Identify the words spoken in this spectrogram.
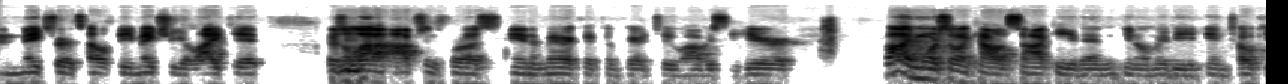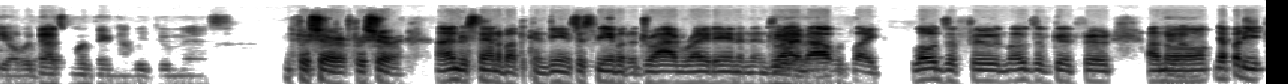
and make sure it's healthy, make sure you like it. There's mm-hmm. a lot of options for us in America compared to obviously here. Probably more so in Kawasaki than, you know, maybe in Tokyo, but that's one thing that we do miss. For sure, for sure. I understand about the convenience, just being able to drive right in and then drive yeah. out with like loads of food, loads of good food. あの、yeah. やっぱり、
